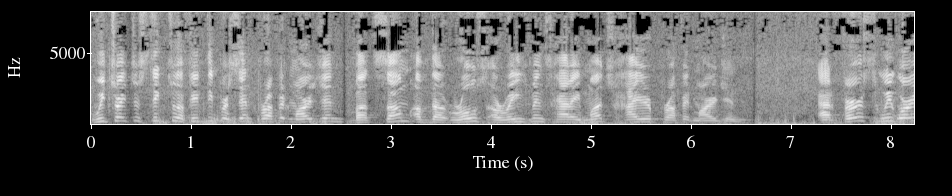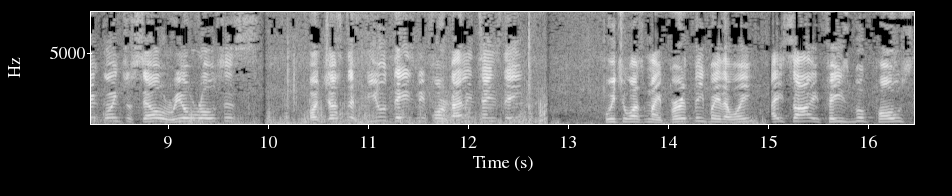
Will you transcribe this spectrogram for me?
We tried to stick to a 50% profit margin, but some of the rose arrangements had a much higher profit margin. At first, we weren't going to sell real roses, but just a few days before Valentine's Day, which was my birthday, by the way, I saw a Facebook post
